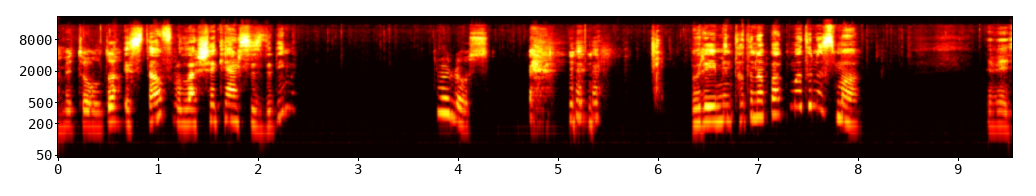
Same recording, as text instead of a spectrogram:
Zahmet oldu. Estağfurullah şekersizdi değil mi? Öyle olsun. Böreğimin tadına bakmadınız mı? Evet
